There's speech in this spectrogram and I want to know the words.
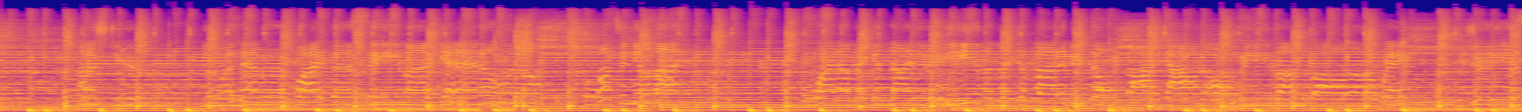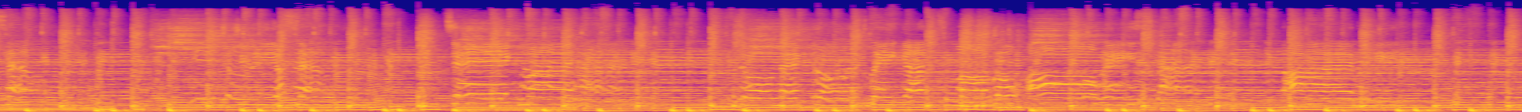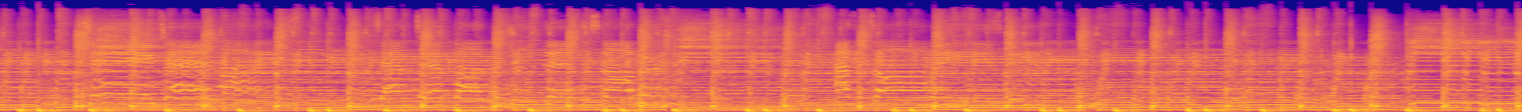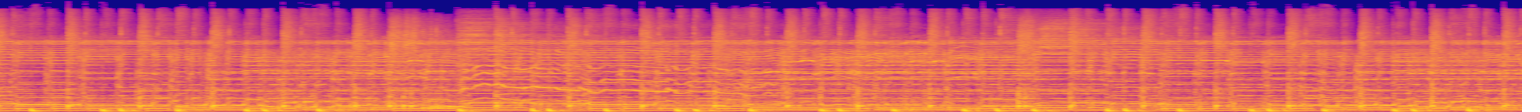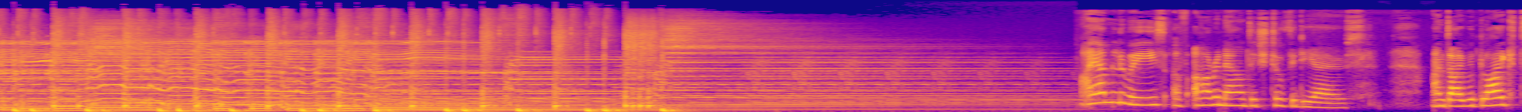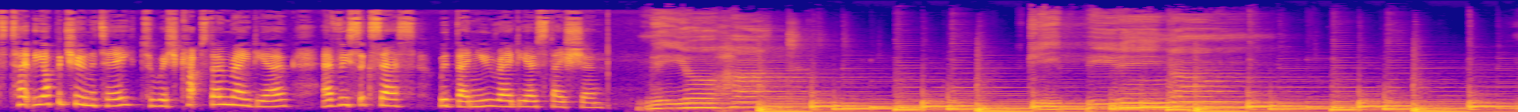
I steer. You are never quite the same again. Oh no, what's in your life? Why not make a night of it? RNL Digital Videos. And I would like to take the opportunity to wish Capstone Radio every success with their new radio station. May your heart keep beating on.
